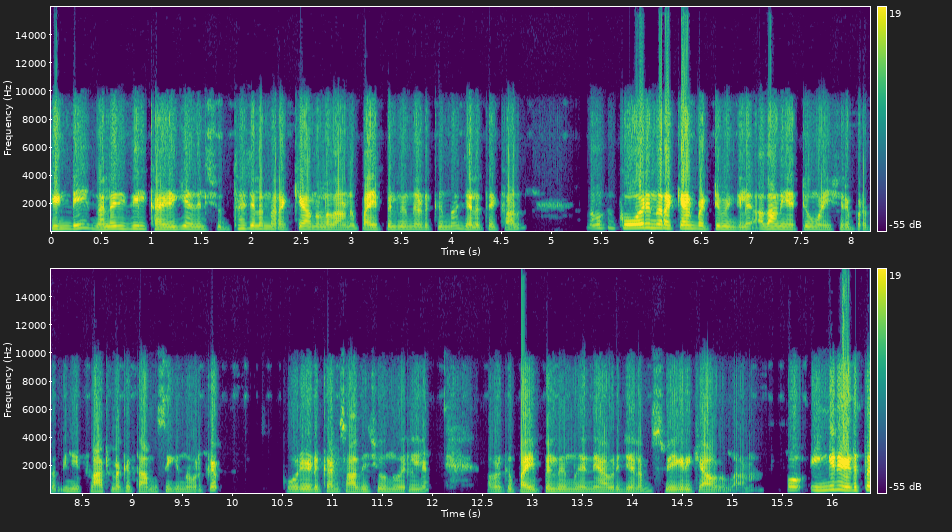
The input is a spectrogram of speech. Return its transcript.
കിണ്ടി നല്ല രീതിയിൽ കഴുകി അതിൽ ശുദ്ധജലം നിറയ്ക്കുക എന്നുള്ളതാണ്. പൈപ്പിൽ നിന്ന് എടുക്കുന്ന ജലത്തെക്കാളും നമുക്ക് കോരി നിറയ്ക്കാൻ പറ്റുമെങ്കിൽ അതാണ് ഏറ്റവും ഐശ്വര്യപ്രദം. ഇനി ഫ്ലാറ്റിലൊക്കെ താമസിക്കുന്നവർക്ക് കോരി എടുക്കാൻ സാധിച്ചു എന്ന് വരില്ല. അവർക്ക് പൈപ്പിൽ നിന്ന് തന്നെ അവർ ജലം സ്വീകരിക്കാവുന്നതാണ്. അപ്പോൾ ഇങ്ങനെ എടുത്ത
